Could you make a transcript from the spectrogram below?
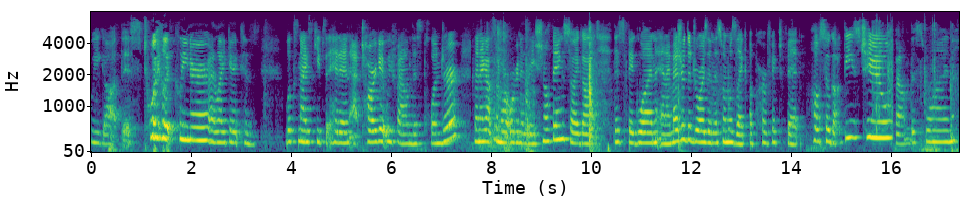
We got this toilet cleaner. I like it because looks nice, keeps it hidden. At Target, we found this plunger. Then I got some more organizational things. So I got this big one and I measured the drawers and this one was like a perfect fit. Also got these two. Found this one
